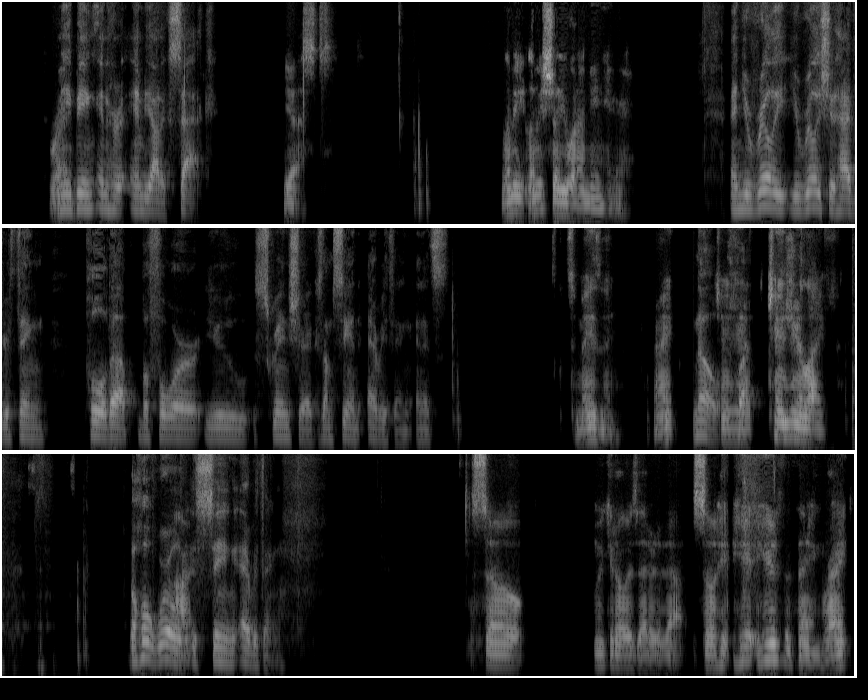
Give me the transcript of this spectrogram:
me being in her amniotic sac Yes. Let me let me show you what I mean here. and you really you really should have your thing pulled up before you screen share because i'm seeing everything and it's It's amazing, right? no Changing your, changing your life. the whole world Alright. is seeing everything So we could always edit it out. So he, here, here's the thing, right?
